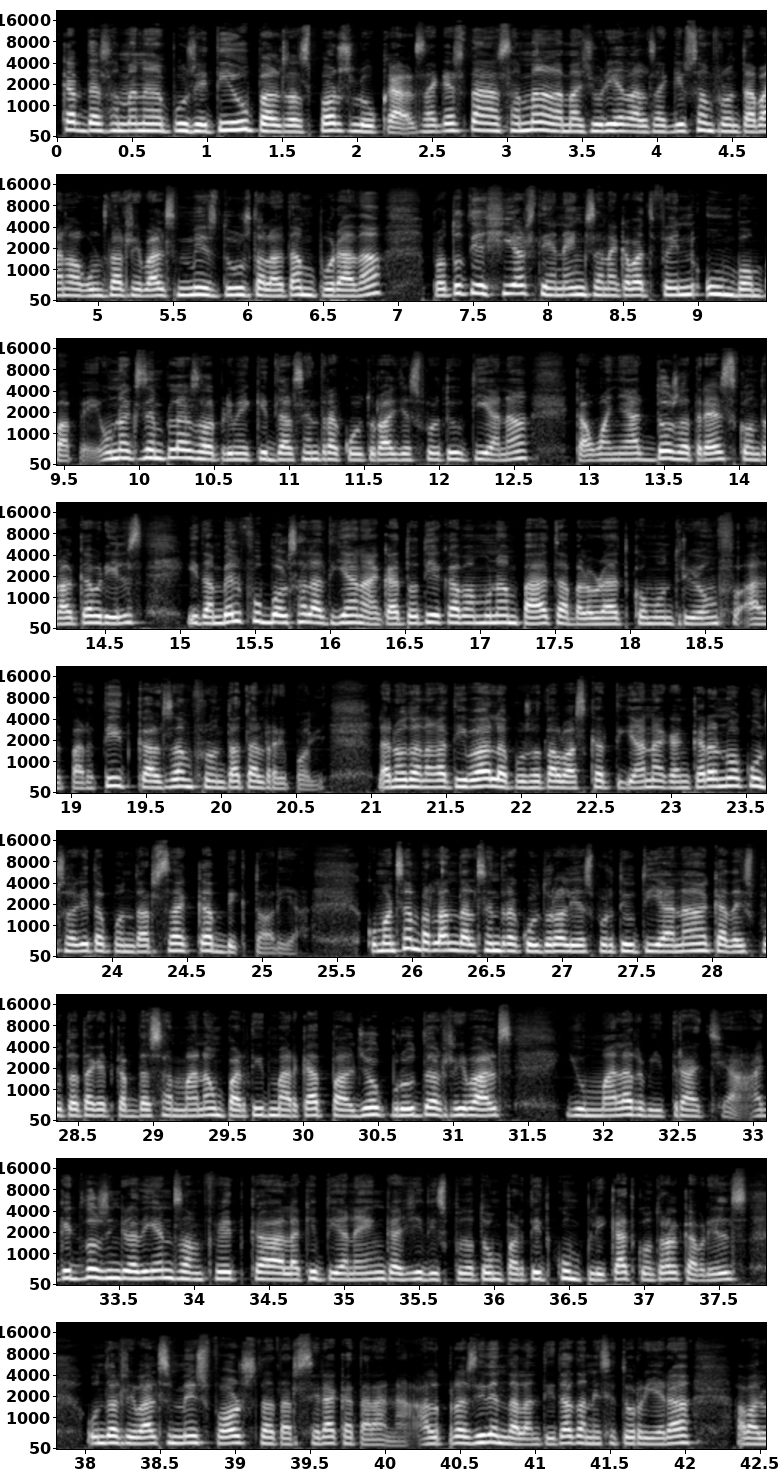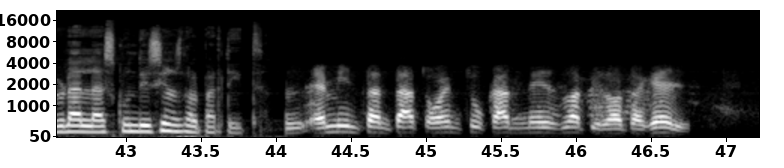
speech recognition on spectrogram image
Cap de setmana positiu pels esports locals. Aquesta setmana la majoria dels equips s'enfrontaven a alguns dels rivals més durs de la temporada, però tot i així els tianencs han acabat fent un bon paper. Un exemple és el primer equip del Centre Cultural i Esportiu Tiana, que ha guanyat 2 a 3 contra el Cabrils, i també el futbol sala Tiana, que tot i acabar amb un empat ha valorat com un triomf al partit que els ha enfrontat al Ripoll. La nota negativa l'ha posat el bàsquet Tiana, que encara no ha aconseguit apuntar-se cap victòria. Comencem parlant del Centre Cultural i Esportiu Tiana, que ha disputat aquest cap de setmana un partit marcat pel joc brut dels rivals i un mal arbitratge. Aquests dos ingredients han fet que l'equip tianenc hagi disputat un partit complicat contra el Cabrils, un dels rivals més forts de tercera catalana. El president de l'entitat, Aniceto Riera, ha valorat les condicions del partit. Hem intentat o hem tocat més la pilota que ell.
